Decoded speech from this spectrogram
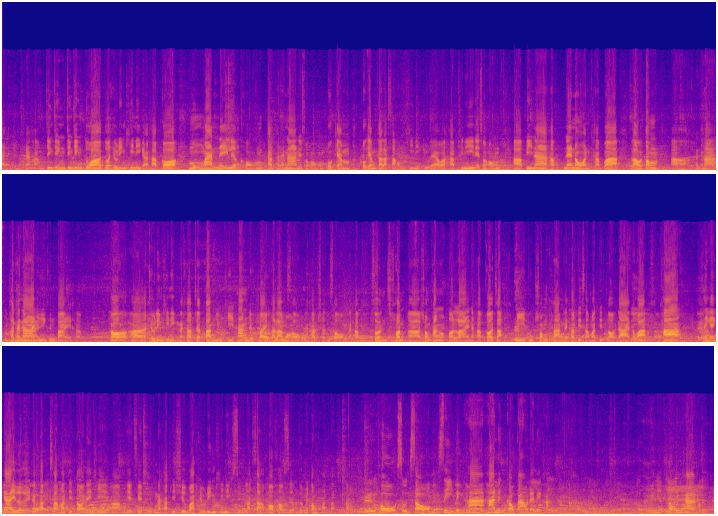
นะครับจริงๆจริงๆตัวตัว h e a l t h Clinic อะครับก็มุ่งมั่นในเรื่องของการพัฒนาในส่วนของโปรแกรมโปรแกรมการรักษาของคลินิกอยู่แล้วอะครับทีนี้ในส่วนของอาปีหน้าครับแน่นอนครับว่าเราต้องอาหาพัพัฒฒนานายิ่ยิ่งงขึ้ขึ้นนไปไปครับ ก็เฮลลิงคลินิกนะครับจะตั้งอยู่ที่ห้างเดอะไบพระราม2นะครับชั้น 2 นะครับ ส่วนช่องอาช่องทางออนไลน์นะครับ ก็จะมีทุกช่องทางเลยครับที่สามารถติดต่อได้ แต่ว่าถ้า ให้ง่าย ๆเลยนะครับ สามารถติดต่อได้ที่เพจ Facebook นะครับ ที่ชื่อว่า h e a l i n g Clinic ศูนย์รักษาข้อเข่าเสื่อมโดยไม่ต้องผ่าตัดครับ หรือโทร 02 415 5199 ได้เลยค่ะ ขอบคุณค่ะ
